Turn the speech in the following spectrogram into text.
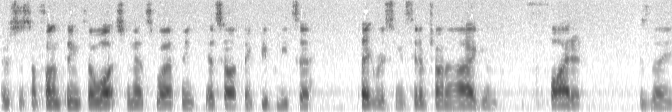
it was just a fun thing to watch. And that's why I think that's how I think people need to take wrestling instead of trying to argue and fight it because they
